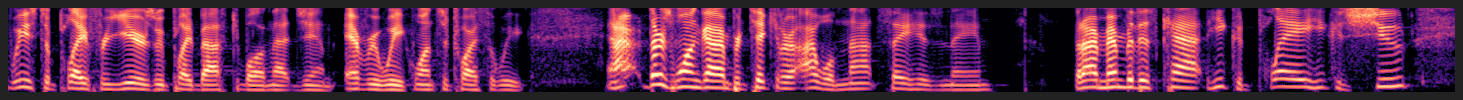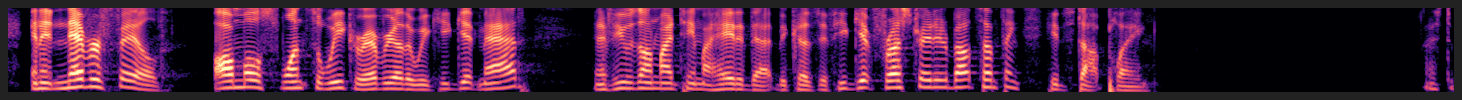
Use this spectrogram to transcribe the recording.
we used to play for years. We played basketball in that gym every week, once or twice a week. And I, there's one guy in particular, I will not say his name, but I remember this cat. He could play, he could shoot, and it never failed. Almost once a week or every other week, he'd get mad. And if he was on my team, I hated that because if he'd get frustrated about something, he'd stop playing. I used to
